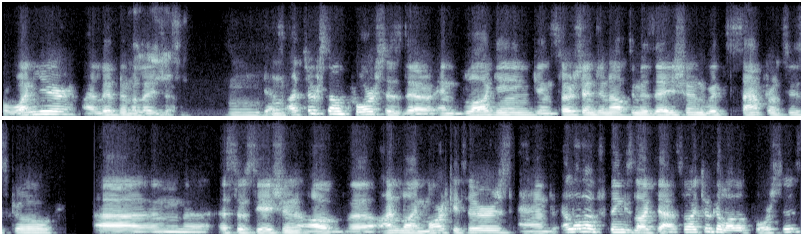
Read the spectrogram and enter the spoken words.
For one year, I lived in Malaysia. Mhm. Yes, I took some courses there in blogging, in search engine optimization with San Francisco uh, uh, Association of uh, Online Marketers and a lot of things like that. So I took a lot of courses,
